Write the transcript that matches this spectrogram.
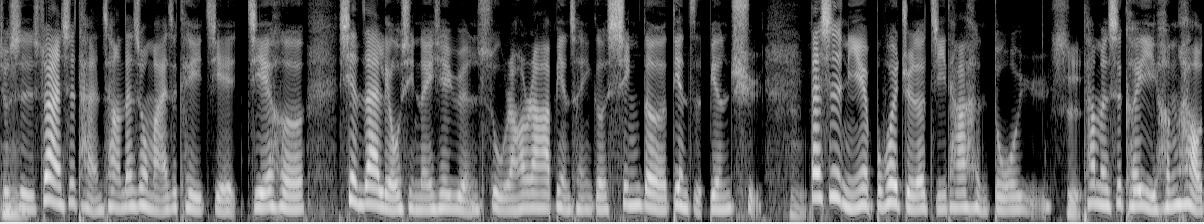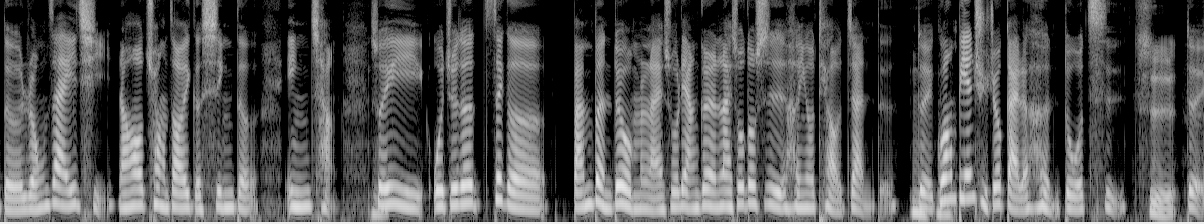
就是虽然是弹唱，但是我们还是可以结结合现在流行的一些元素，然后让它变成一个新的电子编曲。嗯，但是你也不会觉得吉他很多余，是他们是可以很好的融在一起，然后创造一个新的音场。所以我觉得这个。版本对我们来说，两个人来说都是很有挑战的。对，光编曲就改了很多次。是，对，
